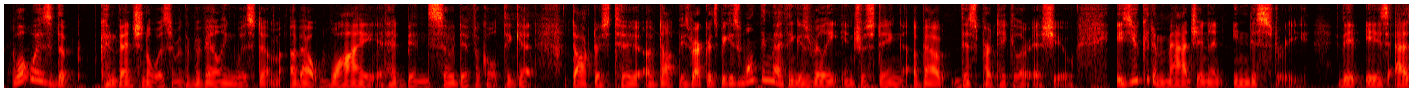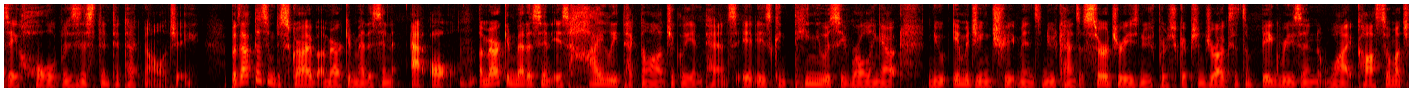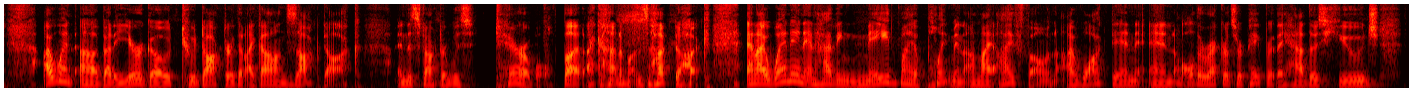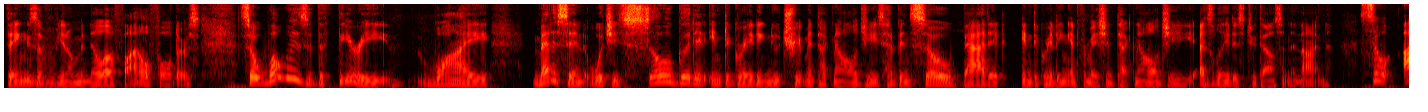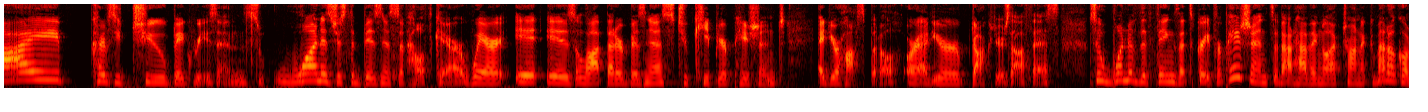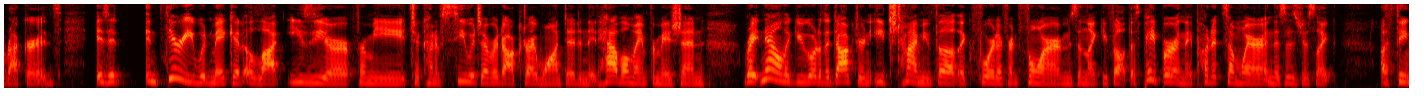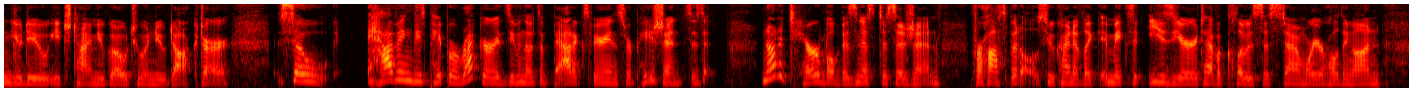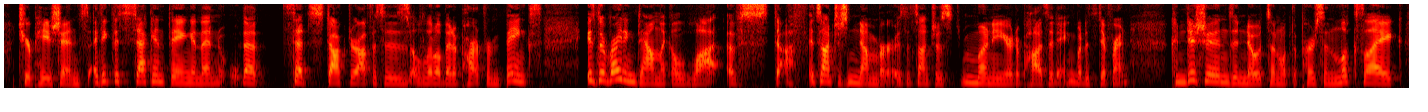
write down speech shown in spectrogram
what was the conventional wisdom or the prevailing wisdom about why it had been so difficult to get doctors to adopt these records? Because one thing that I think is really interesting about this particular issue is you could imagine an industry that is as a whole resistant to technology. But that doesn't describe American medicine at all. American medicine is highly technologically intense. It is continuously rolling out new imaging treatments, new kinds of surgeries, new prescription drugs. It's a big reason why it costs so much. I went uh, about a year ago to a doctor that I got on ZocDoc, and this doctor was terrible, but I got him on ZocDoc. And I went in and having made my appointment on my iPhone, I walked in and all the records were paper. They had those huge things of, mm-hmm. you know, manila file folders. So what was the theory why medicine, which is so good at integrating new treatment technologies, had been so bad at integrating information technology as late as 2009? So I kind of see two big reasons. One is just the business of healthcare, where it is a lot better business to keep your patient at your hospital or at your doctor's office. So one of the things that's great for patients about having electronic medical records is it in theory would make it a lot easier for me to kind of see whichever doctor I wanted and they'd have all my information. Right now like you go to the doctor and each time you fill out like four different forms and like you fill out this paper and they put it somewhere and this is just like a thing you do each time you go to a new doctor. So having these paper records, even though it's a bad experience for patients, is not a terrible business decision for hospitals who kind of like it makes it easier to have a closed system where you're holding on to your patients. I think the second thing, and then that sets doctor offices a little bit apart from banks, is they're writing down like a lot of stuff. It's not just numbers, it's not just money you're depositing, but it's different conditions and notes on what the person looks like.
